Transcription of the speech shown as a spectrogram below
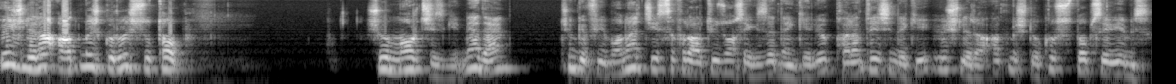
3 lira 60 kuruş stop. Şu mor çizgi. Neden? Çünkü Fibonacci 0.618'e denk geliyor. Parantez içindeki 3 lira 69 stop seviyemiz.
